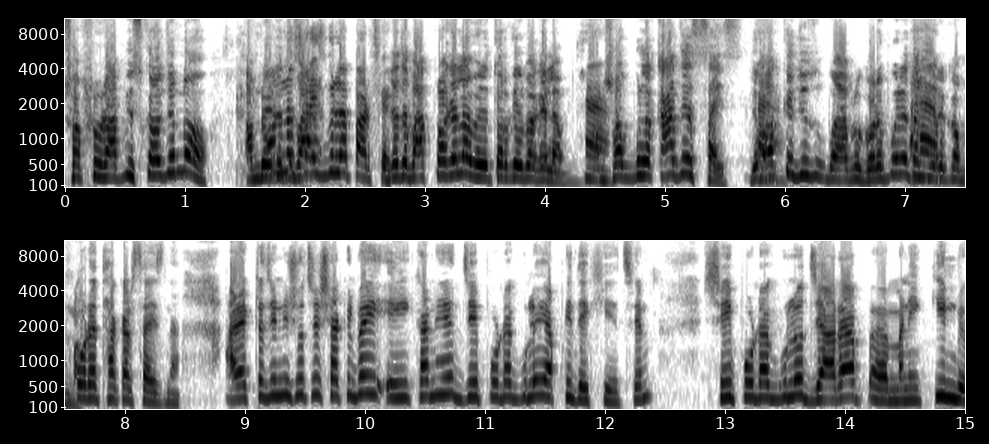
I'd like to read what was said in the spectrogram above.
সবসময় রাপ ইউজ করার জন্য আমরা এটাতে বা- সাইজগুলো পারফেক্ট এটাতে ভাত পাকালাম এটা তরকারি পাকালাম। হ্যাঁ। কাজের সাইজ যে হ্যাঁ। আপনার ঘরে থাকে হ্যাঁ এরকম না। পরে থাকার সাইজ না। আর একটা জিনিস হচ্ছে শাকিল ভাই এইখানে যে প্রোডাক্টগুলোই আপনি দেখিয়েছেন সেই প্রোডাক্টগুলো যারা মানে কিনবে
